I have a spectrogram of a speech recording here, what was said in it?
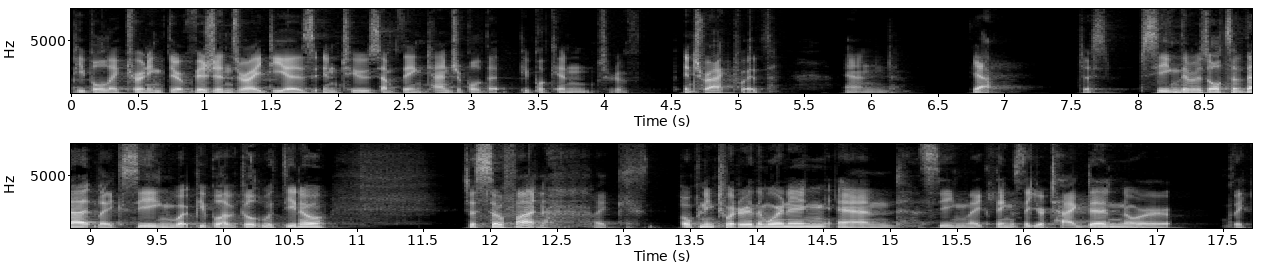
people like turning their visions or ideas into something tangible that people can sort of interact with. And yeah, just seeing the results of that, like seeing what people have built with Deno, just so fun. Like opening Twitter in the morning and seeing like things that you're tagged in or like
